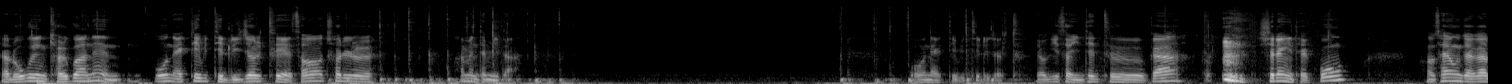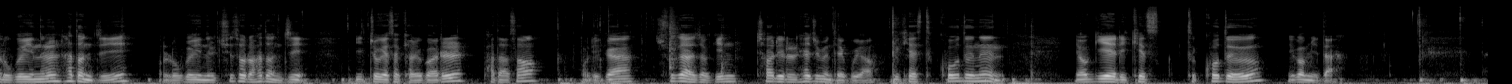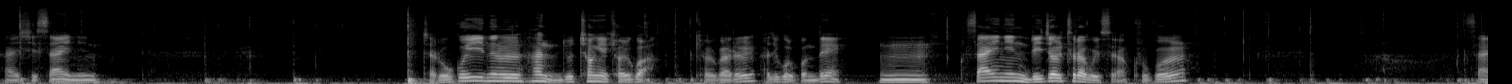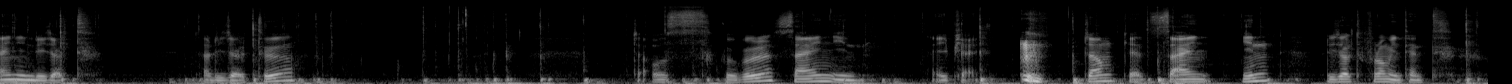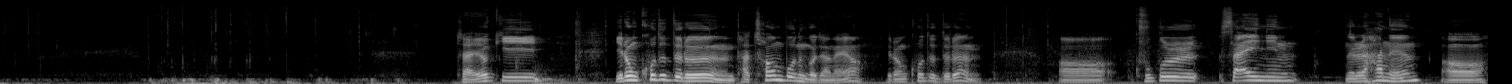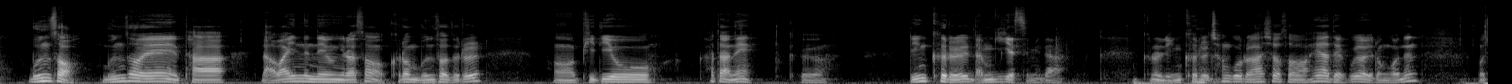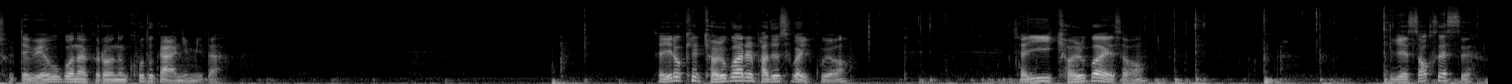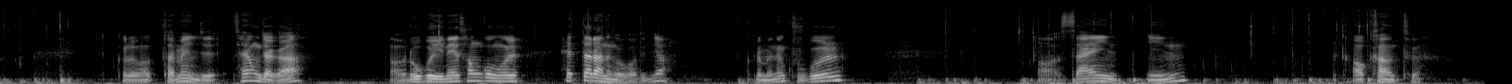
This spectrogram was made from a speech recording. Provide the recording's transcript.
자 로그인 결과는 on activity result에서 처리를 하면 됩니다. on activity result 여기서 인텐트가 실행이 됐고 어, 사용자가 로그인을 하던지 로그인을 취소를 하던지 이쪽에서 결과를 받아서 우리가 추가적인 처리를 해주면 되고요. 리퀘스트 코드는 여기에 리퀘스트 코드 이겁니다. IC 사인인. 자 로그인을 한 요청의 결과 결과를 가지고 올 건데 음, 사인인 리절트라고 있어요. 구글. 사인인 리절트. 자 리절트. 자 오스 구글 사인인 API 점 get sign in result from intent 자 여기 이런 코드들은 다 처음 보는 거잖아요 이런 코드들은 어 구글 사인인을 하는 어 문서 문서에 다 나와 있는 내용이라서 그런 문서들을 어 비디오 하단에 그 링크를 남기겠습니다. 그런 링크를 참고를 하셔서 해야 되고요. 이런 거는 뭐 절대 외우거나 그러는 코드가 아닙니다. 자, 이렇게 결과를 받을 수가 있고요. 자, 이 결과에서 이게 석세스 그렇다면 이제 사용자가 어, 로그인에 성공을 했다라는 거거든요. 그러면은 구글 어, 사인 인 어카운트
